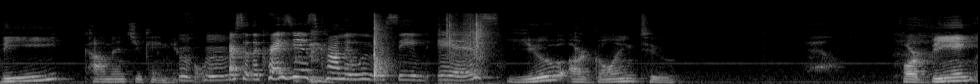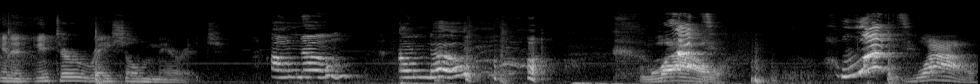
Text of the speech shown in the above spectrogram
the comment you came here for. So the craziest comment we received is You are going to hell for being in an interracial marriage. Oh no. Oh no. Wow. What? Wow.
